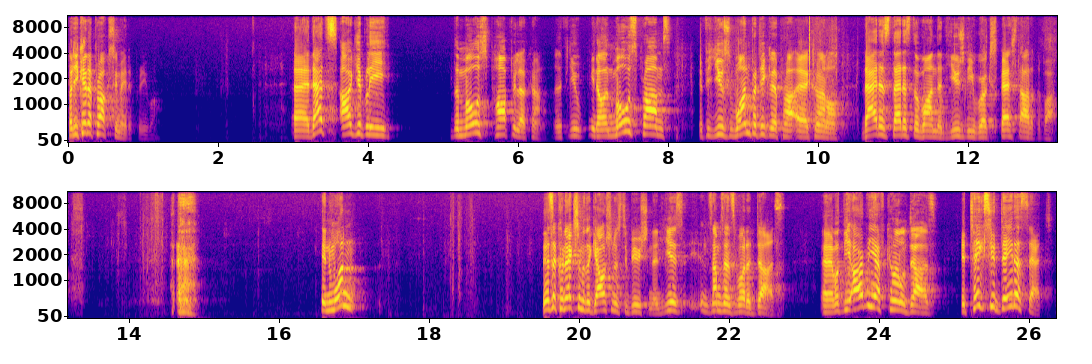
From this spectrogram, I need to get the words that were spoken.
but you can approximate it pretty well. Uh, that's arguably the most popular kernel. And if you, you know, in most problems, if you use one particular pro, uh, kernel, that is, that is the one that usually works best out of the box. in one, there's a connection with the Gaussian distribution, and here's in some sense what it does. Uh, what the RBF kernel does, it takes your data set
